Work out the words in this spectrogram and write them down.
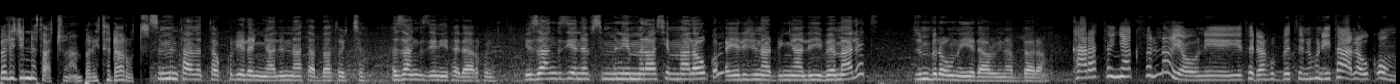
በልጅነታቸው ነበር የተዳሩት። ስምንት ዓመት ተኩል ይለኛል እናት አባቶች። እዛን ጊዜ ነው የተዳርኩኝ። የዛን ጊዜ ነፍስ ምን የምራሴ የማላውቅም የልጅን አዱኛ ልይ በማለት ዝም ብለው ነው እየዳሩኝ ነበረ። ከአራተኛ ክፍል ነው ያው እኔ የተዳርሁበትን ሁኔታ አላውቀውም።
